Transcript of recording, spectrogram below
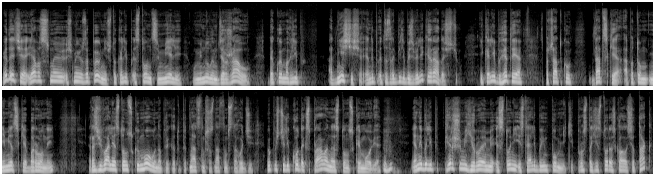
ведаеце я вас смею смею запэўніць што калі б эстонцы мелі у мінулым дзяржаву да якой маглі б аднесціся яны б это зрабілі бы з вялікай радасцю. І калі б гэтыя спачатку дацкія а потом нямецкія бароны развівалі эстонскую мову напрыклад у 15 16 стагоддзі выпусцілі кодекс права на эстонскай мове яны былі б першымі героямі эстоніі і сталі бы ім помнікі. Просто гісторыя склалася так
